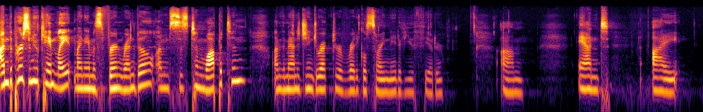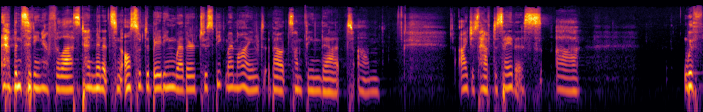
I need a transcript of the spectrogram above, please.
I'm the person who came late. My name is Fern Renville. I'm Sisseton Wahpeton. I'm the managing director of Eagle Soaring Native Youth Theater. Um, and I have been sitting here for the last 10 minutes and also debating whether to speak my mind about something that um, I just have to say this. Uh, with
